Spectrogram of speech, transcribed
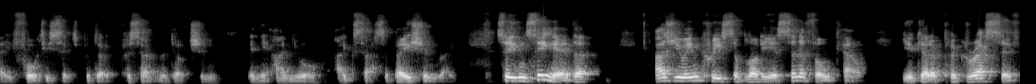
a 46% reduction in the annual exacerbation rate. So you can see here that as you increase the blood eosinophil count, you get a progressive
